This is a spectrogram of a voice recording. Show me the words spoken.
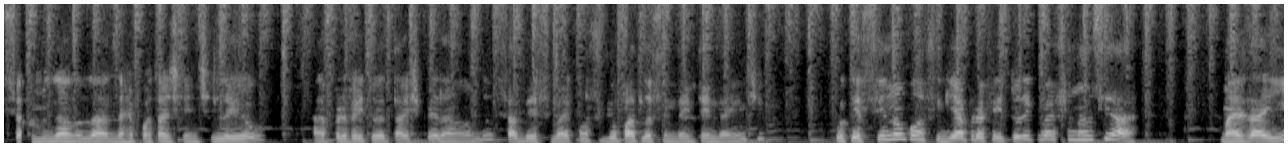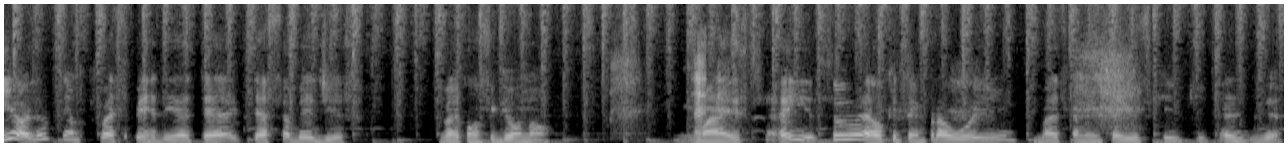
se eu não me engano, na, na, reportagem que a gente leu, a prefeitura está esperando saber se vai conseguir o patrocínio da intendente, porque se não conseguir, a prefeitura é que vai financiar. Mas aí, olha o tempo que vai se perder até, até saber disso, se vai conseguir ou não. É. Mas é isso, é o que tem para hoje. Basicamente é isso que, que, quer dizer.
